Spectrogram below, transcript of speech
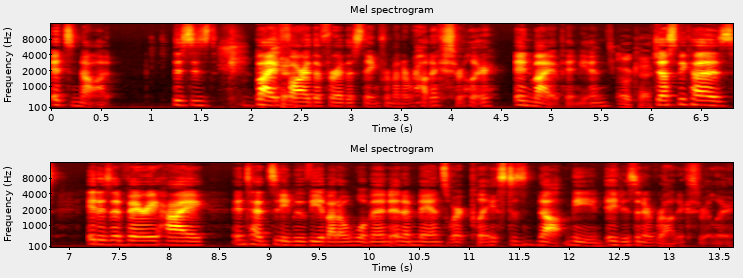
it's not. This is by Okay. far the furthest thing from an erotic thriller, in my opinion. Okay. Just because it is a very high intensity movie about a woman in a man's workplace does not mean it is an erotic thriller.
